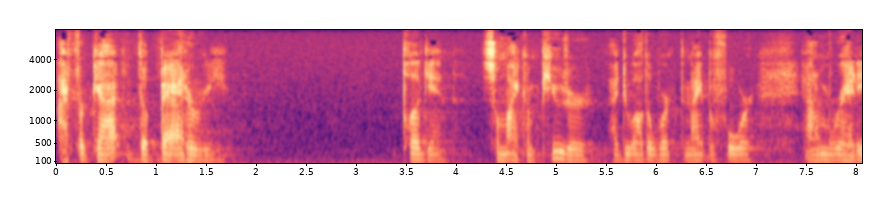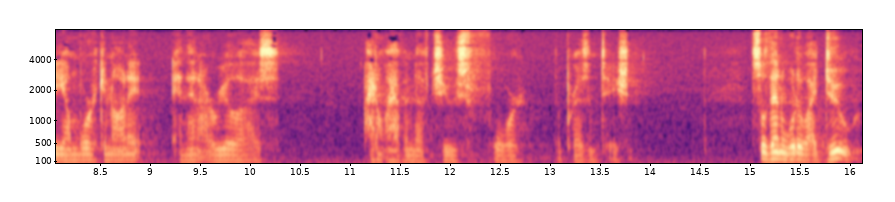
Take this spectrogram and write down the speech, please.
I forgot the battery plug in. So my computer, I do all the work the night before, and I'm ready, I'm working on it, and then I realize I don't have enough juice for the presentation. So then what do I do?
